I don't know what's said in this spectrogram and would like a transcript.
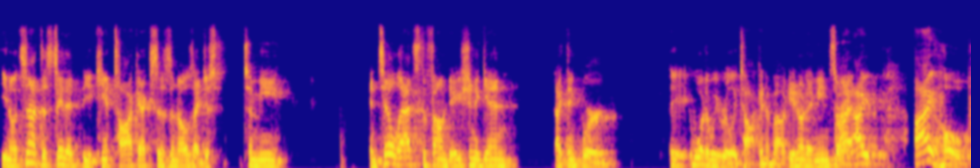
you know, it's not to say that you can't talk X's and O's. I just to me until that's the foundation again, I think we're eh, what are we really talking about? You know what I mean? So right. I, I I hope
